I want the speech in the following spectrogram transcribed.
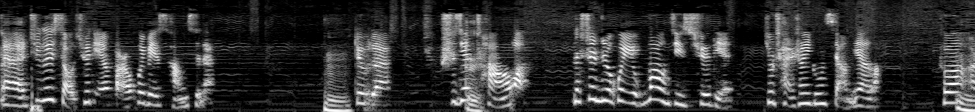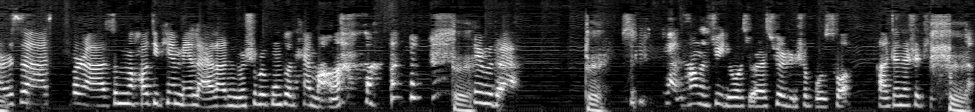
哎，这个小缺点反而会被藏起来，嗯，对不对？时间长了，那甚至会忘记缺点，就产生一种想念了。说儿子啊，媳妇儿啊，这么好几天没来了，你们是不是工作太忙啊？对，对不对？对。所以两趟的距离，我觉得确实是不错啊，真的是挺好的。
